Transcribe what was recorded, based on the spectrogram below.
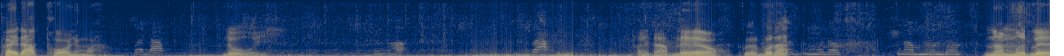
ไพ่ดับพอยังวะโดยไฟดับแล้ว เปิดบ่ได้น้ำมืดแล้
